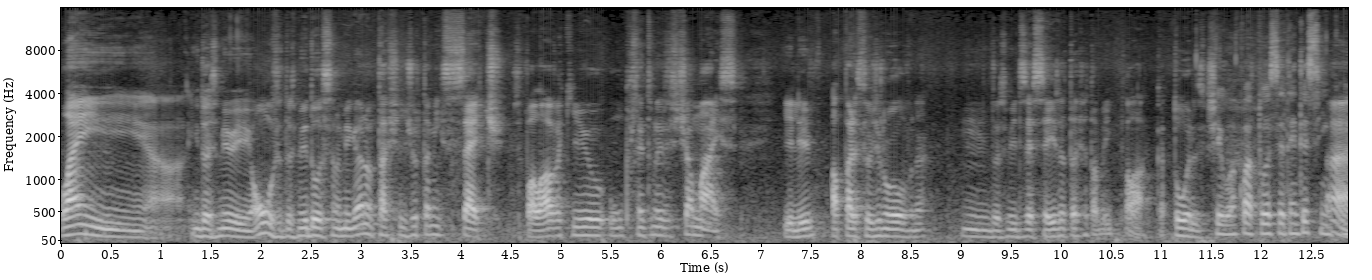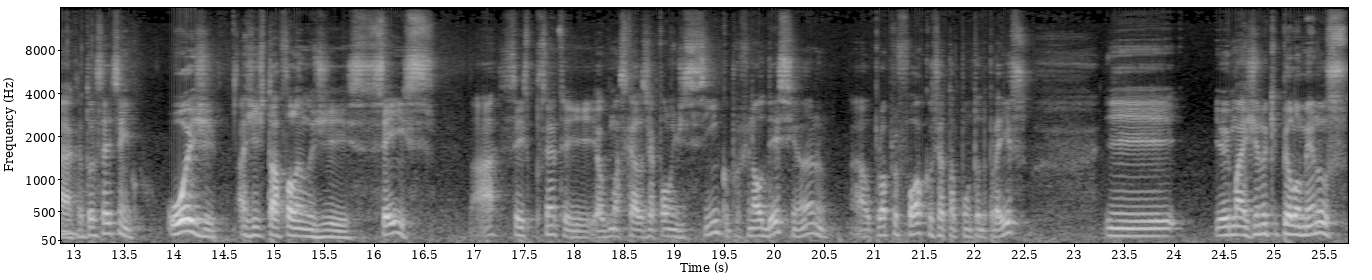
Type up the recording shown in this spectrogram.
lá em, ah, em 2011, 2012, se não me engano, a taxa de juros estava em 7. Você falava que o 1% não existia mais. E ele apareceu de novo, né? Em 2016 a taxa estava em, sei lá, 14. Chegou a 14,75. É, né? 14,75. Hoje a gente está falando de 6, tá? 6%, e algumas casas já falam de 5% para o final desse ano. Ah, o próprio Focus já está apontando para isso. E eu imagino que pelo menos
